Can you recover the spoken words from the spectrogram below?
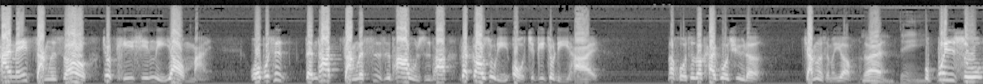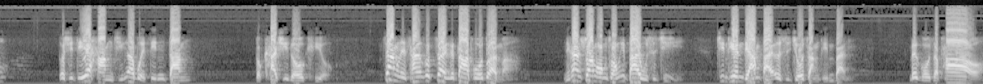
还没涨的时候就提醒你要买，我不是等它涨了四十趴、五十趴再告诉你哦，这个就厉害。那火车都开过去了，讲有什么用？对不对？嗯、对，我不会输。都是跌行情啊，不会叮当，都开始落 Q，这样你才能够赚一个大波段嘛。你看双红从一百五十几，今天两百二十九涨停板，没五十趴哦，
